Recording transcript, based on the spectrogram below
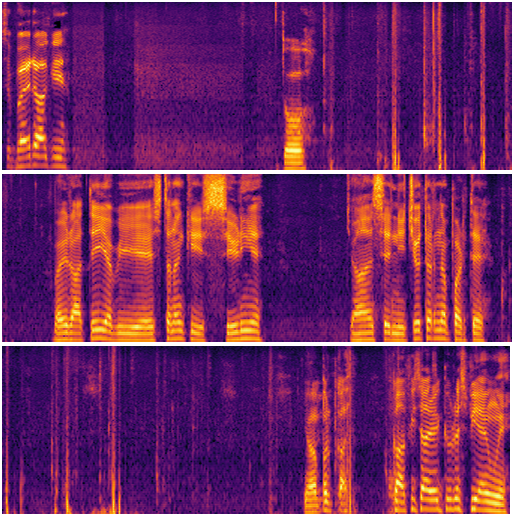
से बाहर आ गए। तो बाहर आते ही अभी ये इस तरह की सीढ़ी है। जहाँ से नीचे उतरना पड़ते। है यहाँ पर का, काफ़ी सारे टूरिस्ट भी आए हुए हैं।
